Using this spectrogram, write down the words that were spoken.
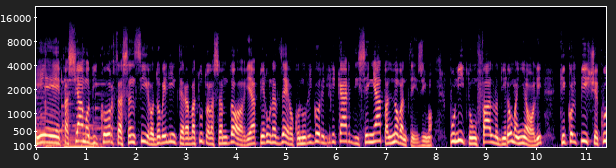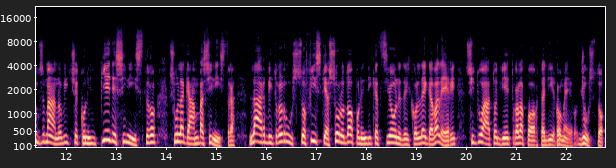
e passiamo di corsa a San Siro dove l'Inter ha battuto la Sampdoria per 1-0 con un rigore di Riccardi segnato al novantesimo. Punito un fallo di Romagnoli che colpisce Kuzmanovic con il piede sinistro sulla gamba sinistra. L'arbitro russo fischia solo dopo l'indicazione del collega Valeri situato dietro la porta di Romero. Giusto.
